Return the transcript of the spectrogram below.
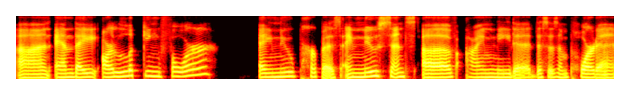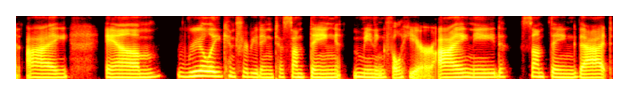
uh, and they are looking for a new purpose, a new sense of I'm needed. This is important. I am really contributing to something meaningful here. I need something that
